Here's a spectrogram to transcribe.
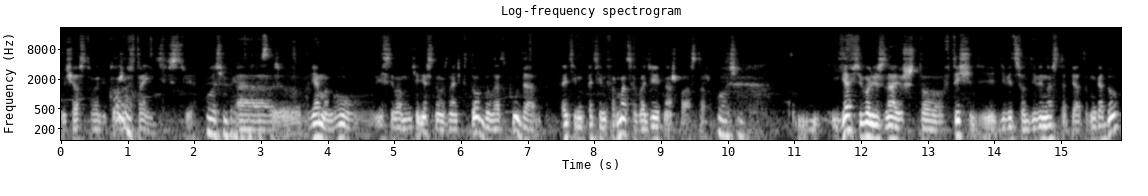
участвовали тоже О, в строительстве. Очень приятно. А, я могу если вам интересно узнать, кто был, откуда, этим, этой информацией владеет наш пастор. Очень. Я всего лишь знаю, что в 1995 году,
